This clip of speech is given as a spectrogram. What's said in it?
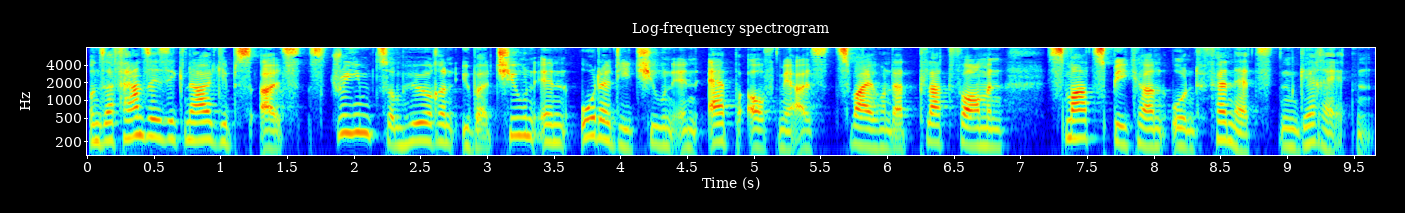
Unser Fernsehsignal gibt's als Stream zum Hören über TuneIn oder die TuneIn-App auf mehr als 200 Plattformen, Smart Speakern und vernetzten Geräten.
